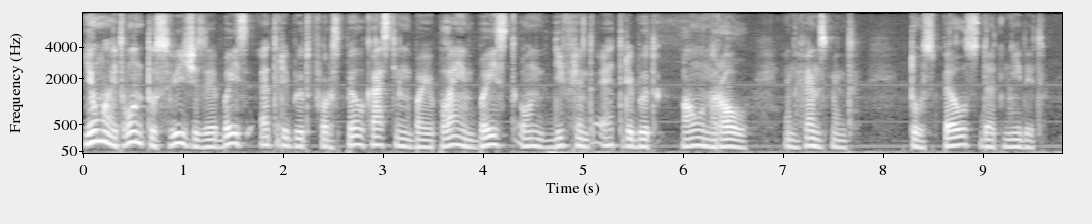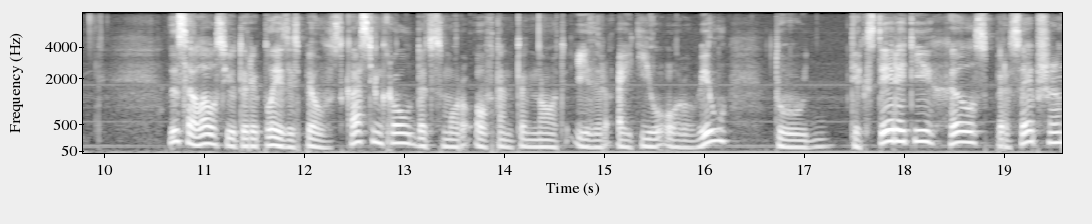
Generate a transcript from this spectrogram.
You might want to switch the base attribute for spellcasting by applying based on different attribute own role enhancement to spells that need it. This allows you to replace the spell's casting roll that's more often than not either IQ or will to dexterity, health, perception,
